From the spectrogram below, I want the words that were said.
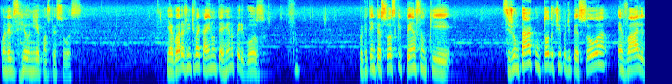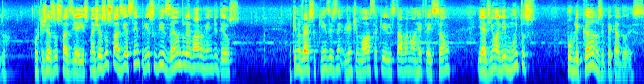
quando ele se reunia com as pessoas. E agora a gente vai cair num terreno perigoso. Porque tem pessoas que pensam que se juntar com todo tipo de pessoa é válido, porque Jesus fazia isso, mas Jesus fazia sempre isso visando levar o reino de Deus. Aqui no verso 15 a gente mostra que ele estava numa refeição e haviam ali muitos publicanos e pecadores.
